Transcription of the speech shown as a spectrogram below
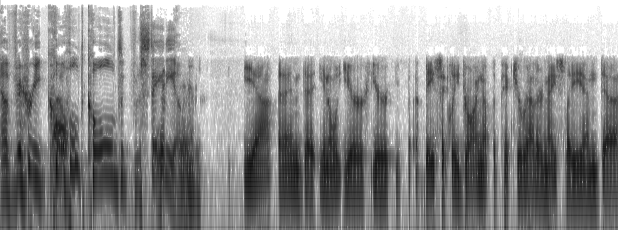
a very cold, cold stadium. Yeah, and uh, you know you're you're basically drawing up the picture rather nicely, and uh,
